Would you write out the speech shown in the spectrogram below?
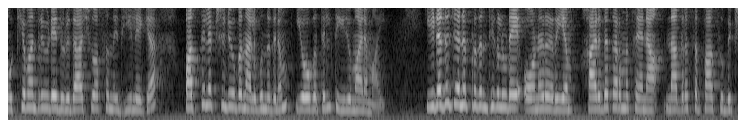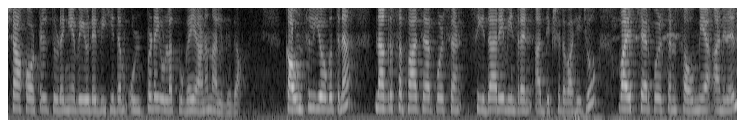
മുഖ്യമന്ത്രിയുടെ ദുരിതാശ്വാസ നിധിയിലേക്ക് പത്ത് ലക്ഷം രൂപ നൽകുന്നതിനും യോഗത്തിൽ തീരുമാനമായി. ഇടതു ജനപ്രതിനിധികളുടെ ഓണറേറിയം ഹരിതകർമ്മസേന നഗരസഭ സുഭിക്ഷ ഹോട്ടൽ തുടങ്ങിയവയുടെ വിഹിതം ഉൾപ്പെടെയുള്ള തുകയാണ് നൽകുക. കൌൺസിൽ യോഗത്തിന് നഗരസഭാ ചെയർപേഴ്സൺ സീതാ രവീന്ദ്രൻ അധ്യക്ഷത വഹിച്ചു. വൈസ് ചെയർപേഴ്സൺ സൌമ്യ അനിലൻ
